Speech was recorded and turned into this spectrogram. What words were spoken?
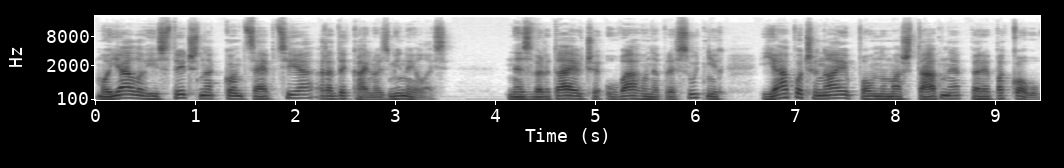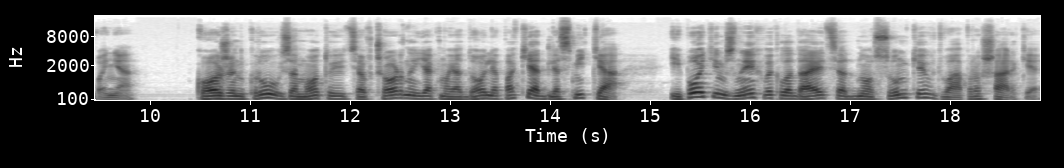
моя логістична концепція радикально змінилась. Не звертаючи увагу на присутніх, я починаю повномасштабне перепаковування. Кожен круг замотується в чорний, як моя доля, пакет для сміття, і потім з них викладається дно сумки в два прошарки.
